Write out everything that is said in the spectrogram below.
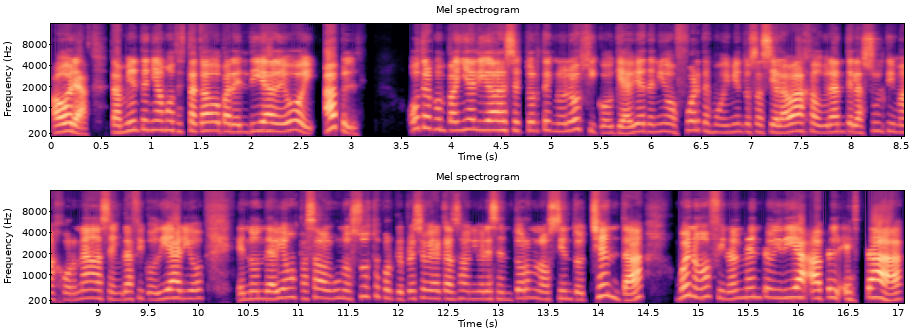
Ahora, también teníamos destacado para el día de hoy Apple otra compañía ligada al sector tecnológico que había tenido fuertes movimientos hacia la baja durante las últimas jornadas en gráfico diario, en donde habíamos pasado algunos sustos porque el precio había alcanzado niveles en torno a los 180. Bueno, finalmente hoy día Apple está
